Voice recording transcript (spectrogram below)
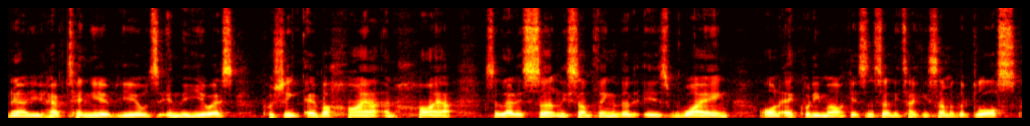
Now, you have 10 year yields in the US pushing ever higher and higher. So, that is certainly something that is weighing on equity markets and certainly taking some of the gloss,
